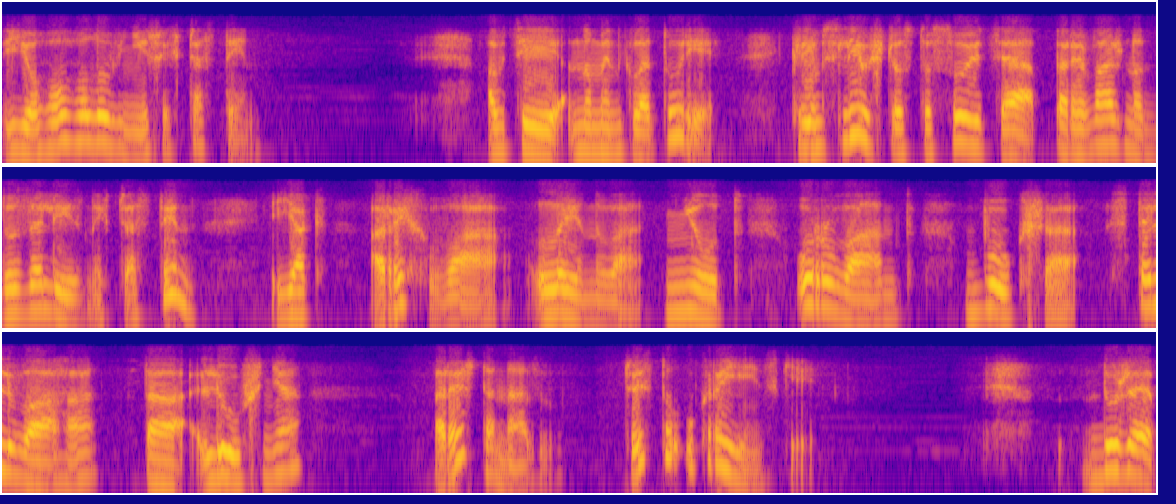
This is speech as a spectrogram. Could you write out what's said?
його головніших частин. А в цій номенклатурі, крім слів, що стосуються переважно до залізних частин, як рихва, линва, нют, урвант, букша, стельвага та люшня, решта назв чисто українські. Дуже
